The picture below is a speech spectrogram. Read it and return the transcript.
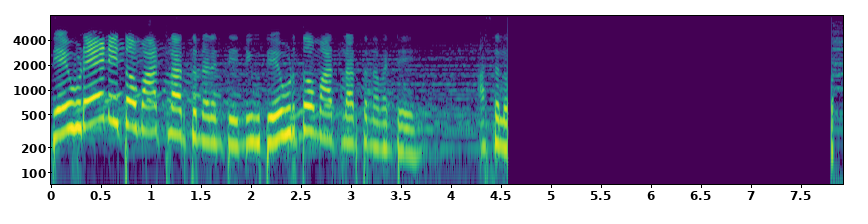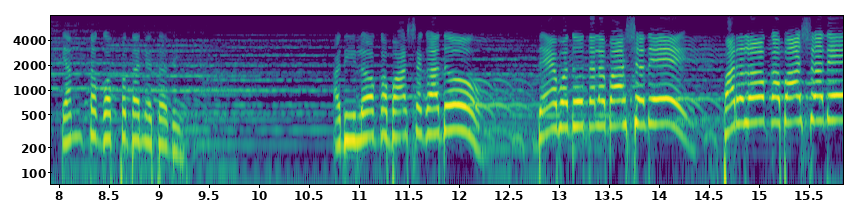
దేవుడే నీతో మాట్లాడుతున్నాడంటే నీవు దేవుడితో మాట్లాడుతున్నావంటే అసలు ఎంత గొప్ప ధన్యత అది. అది ఈ లోక భాష కాదు. దేవదూతల భాషదే పరలోక భాషదే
